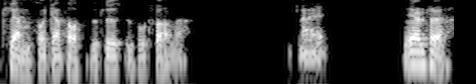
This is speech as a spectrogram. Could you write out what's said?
Clemson kan ta sig till slutspel fortfarande. Nej, det inte det?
